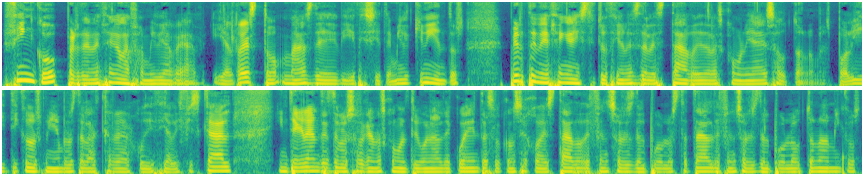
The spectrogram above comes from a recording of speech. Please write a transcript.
Cinco pertenecen a la familia real y el resto, más de 17.500, pertenecen a instituciones del Estado y de las comunidades autónomas, políticos, miembros de la carrera judicial y fiscal, integrantes de los órganos como el Tribunal de Cuentas, el Consejo de Estado, defensores del pueblo estatal, defensores del pueblo autonómicos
